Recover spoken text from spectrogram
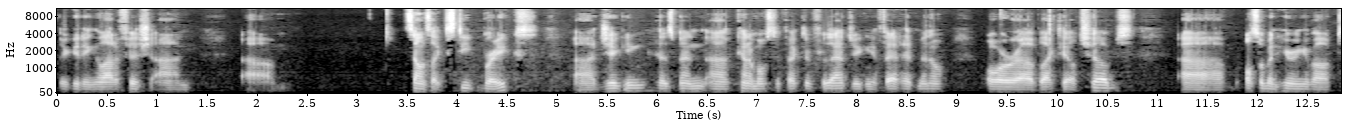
they're getting a lot of fish on, um, sounds like steep breaks. Uh, jigging has been uh, kind of most effective for that, jigging a fathead minnow or uh, blacktail chubs. also been hearing about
